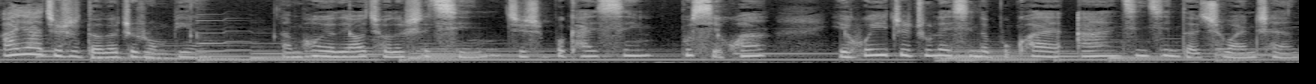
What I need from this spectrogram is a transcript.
阿亚就是得了这种病。男朋友要求的事情，即使不开心、不喜欢，也会抑制住内心的不快，安安静静的去完成。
